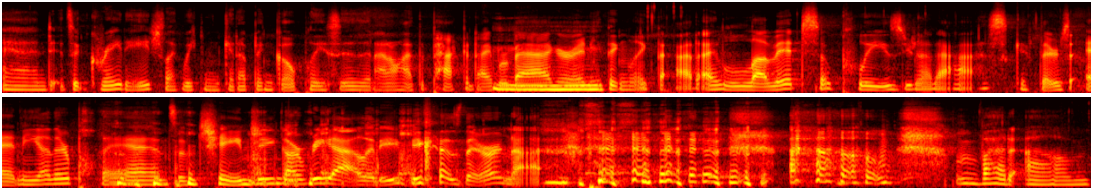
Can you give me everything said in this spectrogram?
and it's a great age. Like we can get up and go places, and I don't have to pack a diaper bag or anything like that. I love it. So please do not ask if there's any other plans of changing our reality because there are not. um, but um,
